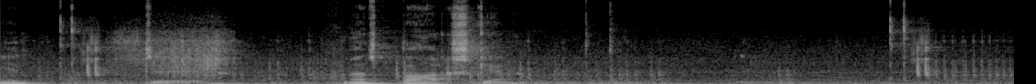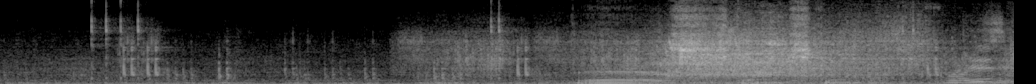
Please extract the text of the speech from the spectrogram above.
You do. That's bark skin. There's stone skin. What is it?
